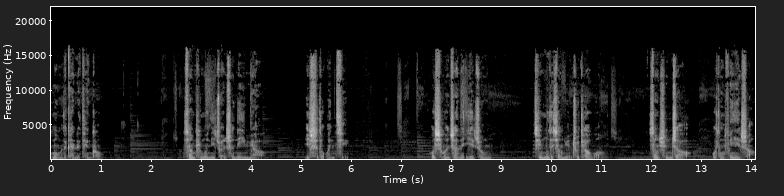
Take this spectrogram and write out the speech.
默默的看着天空，像品味你转身那一秒，一世的温情。我喜欢站在夜中，极目的向远处眺望，像寻找我从枫叶上。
